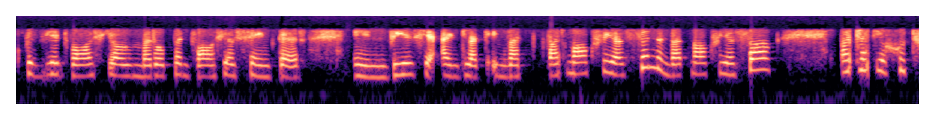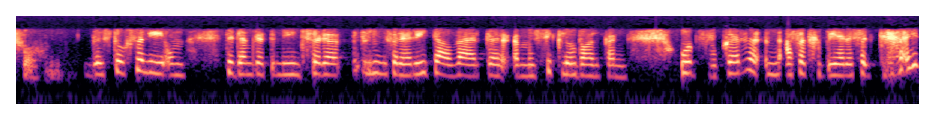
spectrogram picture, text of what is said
om te weet waar is jou middelpunt waar is jou senter en wie is jy eintlik en wat wat maak vir jou sin en wat maak vir jou saak? Wat laat jou goed voel? Dis tog silly om te dink dat 'n mens vir 'n vir 'n retailwerker 'n musiekloopbaan kan oopwoeker en as dit gebeur is dit kry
